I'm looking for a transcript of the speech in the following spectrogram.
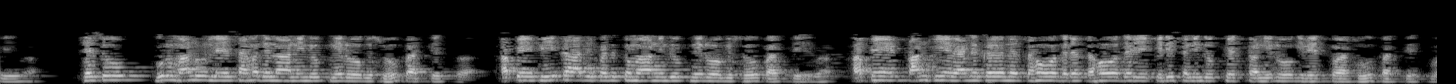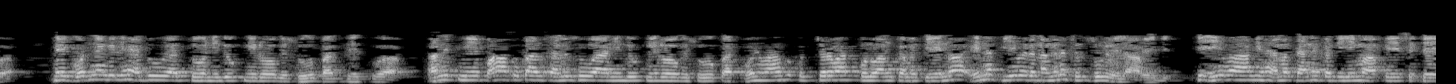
වේවා. සසු ගුරු මණ්ඩලයේ සමදනා නිදුක් නිරෝගී සුවපත් වේත්වා. අපේ පීඨාධිපතිතුමා නිදුක් නිරෝගී සුවපත් වේවා. අපේ පන්තියේ වැඩ කරන සහෝදර සහෝදරී පිරිස නිදුක් වේත්වා නිරෝගී වේත්වා සුවපත් වේත්වා. මේ ගොඩනැගිලි හැදුව ඇත්තෝ නිදුක් නිරෝගී සුවපත් වේත්වා. අනිත් මේ පහසුකම් සැලසුවා නිදුක් නිරෝගී සුවපත්. ඔය වාගේ කොච්චරවත් පුළුවන්කම තියෙනවා එන පියවර නඟන සුළු වෙලාවේදී. ඉතින් ඒ වාගේ හැම තැනකදීම අපේ සිතේ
